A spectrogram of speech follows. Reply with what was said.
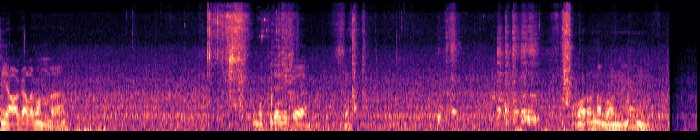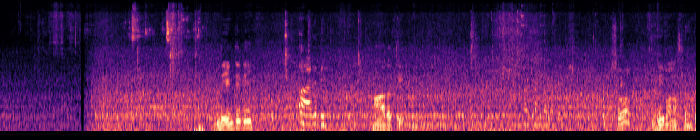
మీ ఆకు అలాగే ఉందా? ముక్కు చదివిపోయా? కూరన్నా బాగుంది. ఇదేంటిది? ఆరుది ఆరతి. సో ఇది మన ఫుడ్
